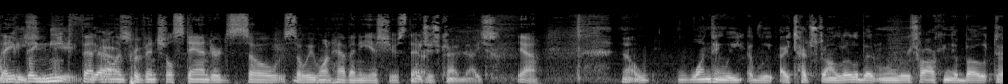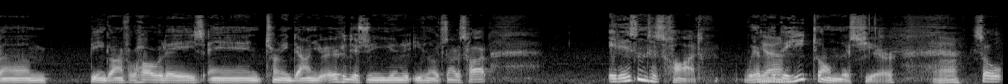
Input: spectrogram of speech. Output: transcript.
they, they meet federal yes. and provincial standards, so so we won't have any issues there. Which is kind of nice. yeah. Now, one thing we, we I touched on a little bit when we were talking about um, being gone for holidays and turning down your air conditioning unit, even though it's not as hot. It isn't as hot. We haven't Yeah. had the heat dome this year. Yeah. So,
